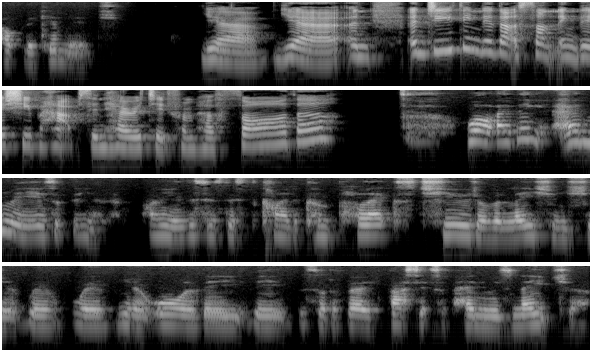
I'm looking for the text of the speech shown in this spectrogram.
public image. Yeah, yeah, and and do you think that that's something that she perhaps inherited from her father? Well, I think Henry is, you know, I mean, this is this kind of complex Tudor relationship with, with you know, all of the, the, the sort of very facets of Henry's nature.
